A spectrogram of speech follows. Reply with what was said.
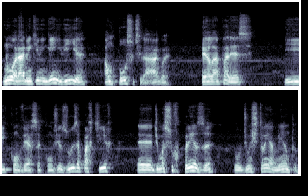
no horário em que ninguém iria a um poço tirar água, ela aparece e conversa com Jesus a partir é, de uma surpresa ou de um estranhamento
